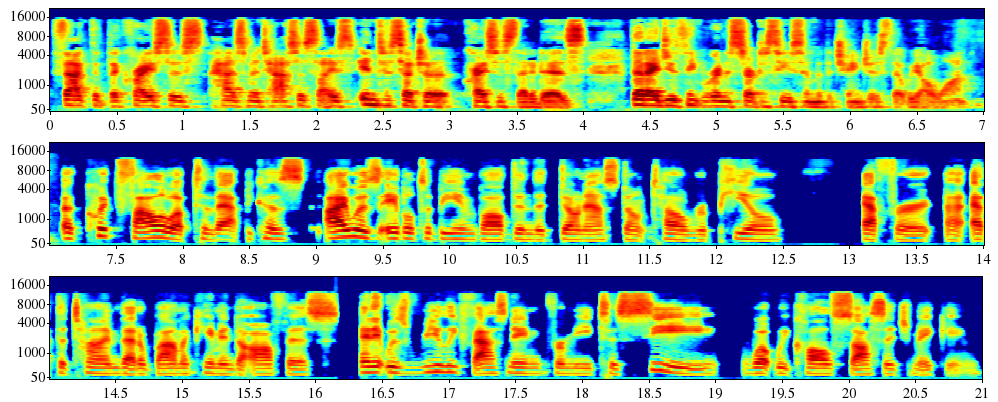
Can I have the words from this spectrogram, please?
fact that the crisis has metastasized into such a crisis that it is, that I do think we're going to start to see some of the changes that we all want. A quick follow up to that, because I was able to be involved in the Don't Ask, Don't Tell repeal effort uh, at the time that Obama came into office. And it was really fascinating for me to see what we call sausage making.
